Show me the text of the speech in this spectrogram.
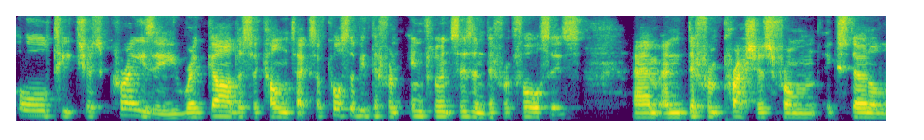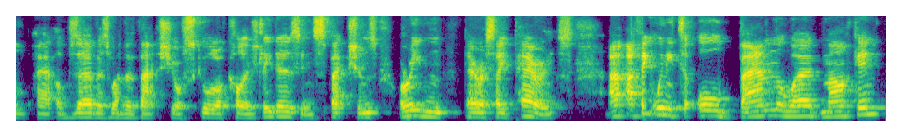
all teachers crazy, regardless of context. Of course, there'll be different influences and different forces. Um, and different pressures from external uh, observers, whether that's your school or college leaders, inspections, or even, dare I say, parents. I, I think we need to all ban the word marking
